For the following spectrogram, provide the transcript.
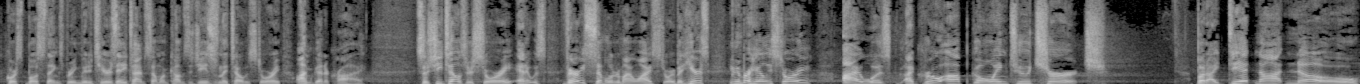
Of course, most things bring me to tears. Anytime someone comes to Jesus and they tell the story, I'm going to cry. So she tells her story, and it was very similar to my wife's story. But here's, you remember Haley's story? I was, I grew up going to church, but I did not know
